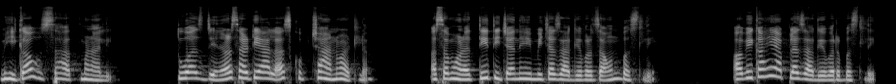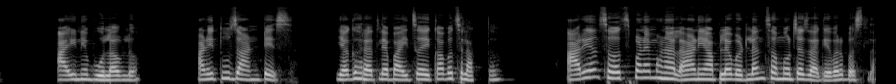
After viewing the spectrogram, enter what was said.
मिहिका उत्साहात म्हणाली तू आज डिनरसाठी आलास खूप छान वाटलं असं म्हणत ती तिच्या नेहमीच्या जागेवर जाऊन बसली. अविकाही आपल्या जागेवर बसली. आईने बोलावलं आणि तू जाणतेस या घरातल्या बाईचं ऐकावंच लागतं. आर्यन सहजपणे म्हणाला आणि आपल्या वडिलांसमोरच्या जागेवर बसला.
